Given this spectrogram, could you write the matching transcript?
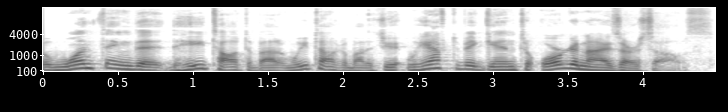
But one thing that he talked about and we talk about is we have to begin to organize ourselves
